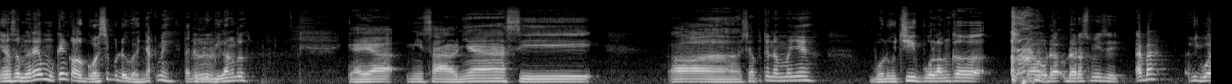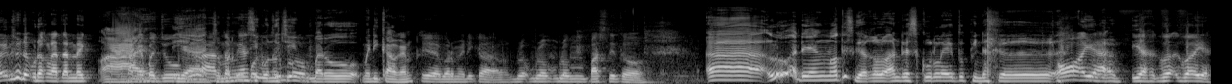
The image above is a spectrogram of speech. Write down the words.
yang sebenarnya mungkin kalau gosip udah banyak nih tadi lu bilang tuh. Kayak misalnya si eh siapa tuh namanya? Bonucci pulang ke udah udah udah resmi sih apa Higuain sih udah udah kelihatan make pakai baju iya, Milan, cuman kan si Bonucci belum. baru medical kan. Iya baru medical, belum belum belum pasti tuh. Eh, lu ada yang notice gak kalau Andres Kurle itu pindah ke Oh iya, iya, gua gua iya.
